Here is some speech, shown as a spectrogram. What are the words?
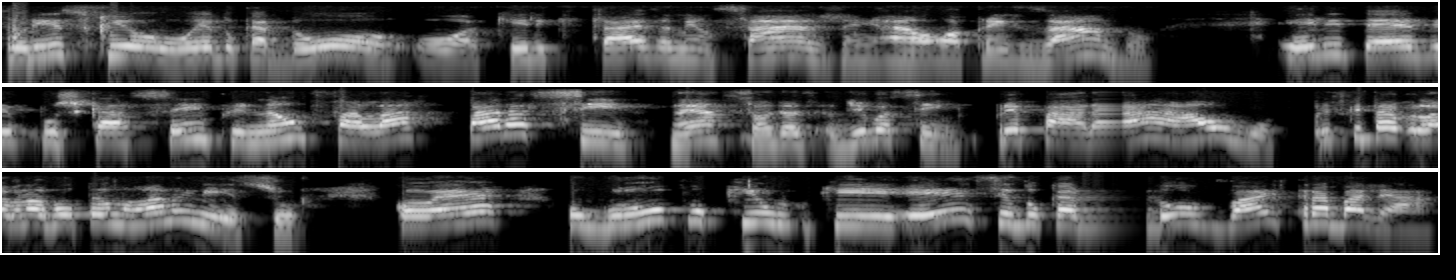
Por isso que o educador ou aquele que traz a mensagem ao aprendizado, ele deve buscar sempre não falar para si, né? Eu digo assim, preparar algo. Por isso que tá, nós voltamos lá no início. Qual é o grupo que, que esse educador vai trabalhar?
